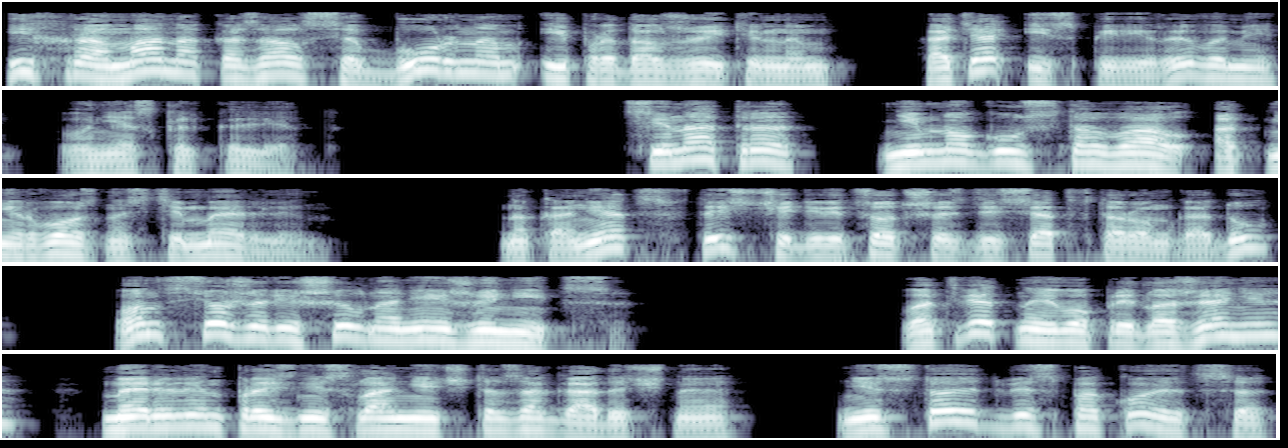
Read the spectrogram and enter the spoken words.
Их роман оказался бурным и продолжительным, хотя и с перерывами в несколько лет. Синатра немного уставал от нервозности Мерлин. Наконец, в 1962 году он все же решил на ней жениться. В ответ на его предложение Мэрилин произнесла нечто загадочное. «Не стоит беспокоиться,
